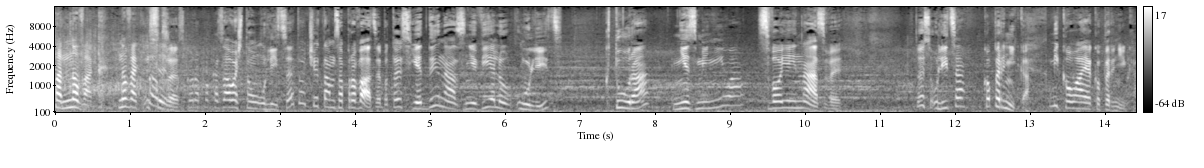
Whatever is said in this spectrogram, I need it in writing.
pan Nowak. Nowak i Dobrze, syn. Dobrze, skoro pokazałaś tą ulicę, to Cię tam zaprowadzę, bo to jest jedyna z niewielu ulic, która nie zmieniła swojej nazwy. To jest ulica Kopernika, Mikołaja Kopernika.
